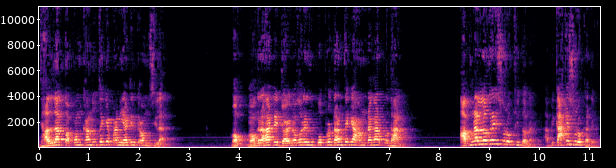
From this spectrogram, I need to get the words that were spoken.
ঝালদার তপন কান্দু থেকে পানিহাটির কাউন্সিলর। মগ- মগরাহাটে জয়নগরের উপপ্রধান থেকে আমডাঙ্গার প্রধান। আপনার লোকরাই সুরক্ষিত নয়। আপনি কাকে সুরক্ষা দেবেন?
